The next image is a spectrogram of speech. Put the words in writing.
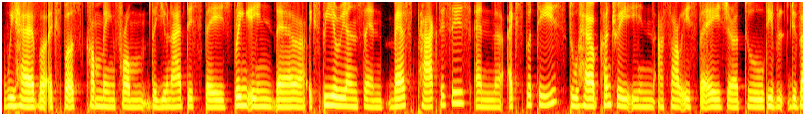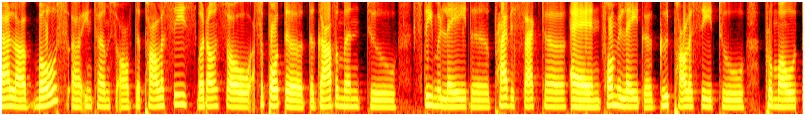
we have uh, experts coming from the United States, bring in their experience and best practices and uh, expertise to help country in uh, Southeast Asia to de- develop both uh, in terms of the policies, but also support the, the government to stimulate the private sector and formulate a good policy to promote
